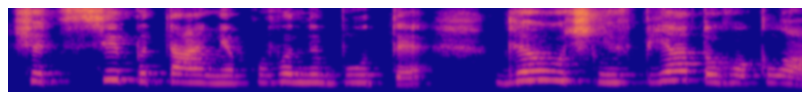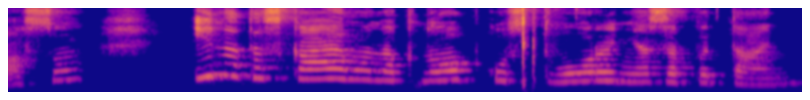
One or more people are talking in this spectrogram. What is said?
що ці питання повинні бути для учнів 5 класу, і натискаємо на кнопку Створення запитань.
